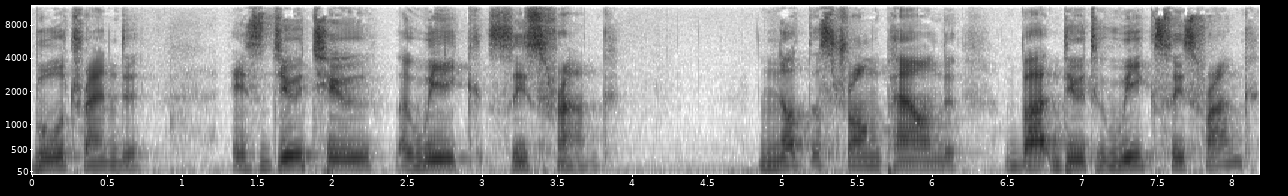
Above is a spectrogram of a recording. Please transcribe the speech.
bull trend is due to the weak Swiss franc. Not the strong pound, but due to weak Swiss franc,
